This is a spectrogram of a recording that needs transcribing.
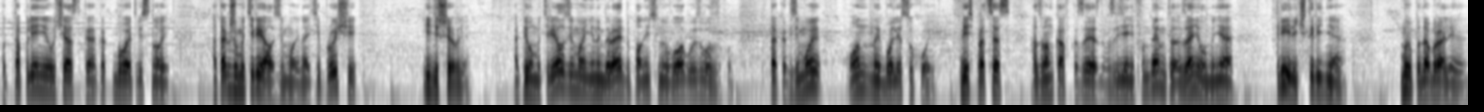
подтопление участка, как бывает весной – а также материал зимой найти проще и дешевле. А пиломатериал зимой не набирает дополнительную влагу из воздуха, так как зимой он наиболее сухой. Весь процесс от звонка в КЗС до возведения фундамента занял у меня 3 или 4 дня. Мы подобрали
